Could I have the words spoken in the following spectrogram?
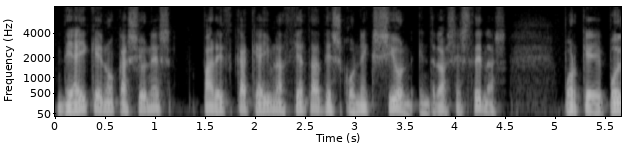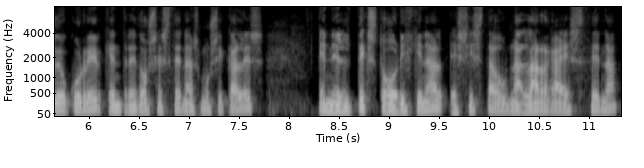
De ahí que en ocasiones parezca que hay una cierta desconexión entre las escenas, porque puede ocurrir que entre dos escenas musicales en el texto original exista una larga escena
